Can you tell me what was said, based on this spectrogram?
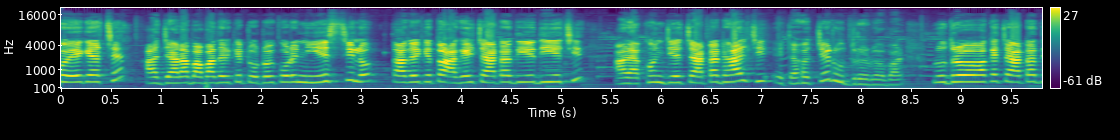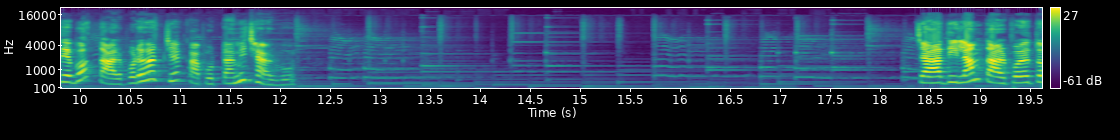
হয়ে গেছে, আর যারা বাবাদেরকে টোটোয় করে নিয়ে এসেছিল, তাদেরকে তো আগেই চাটা দিয়ে দিয়েছি। আর এখন যে চাটা ঢালছি, এটা হচ্ছে রুদ্রর বাবার। রুদ্র বাবাকে চাটা দেব, তারপরে হচ্ছে কাপড়টা আমি ছাড়বো। চা দিলাম, তারপরে তো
